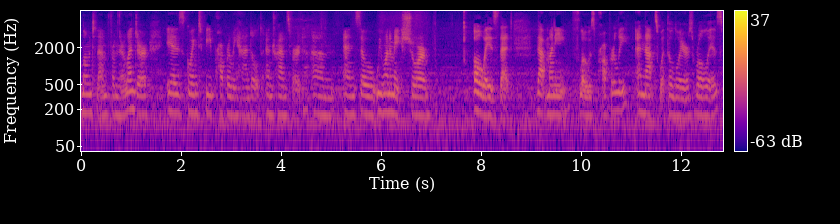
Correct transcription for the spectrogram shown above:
loaned to them from their lender, is going to be properly handled and transferred. Um, and so we want to make sure always that that money flows properly, and that's what the lawyer's role is.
